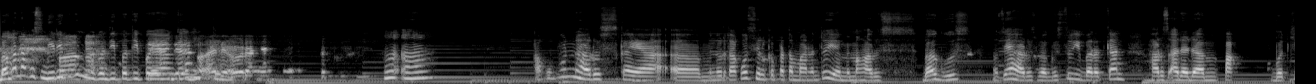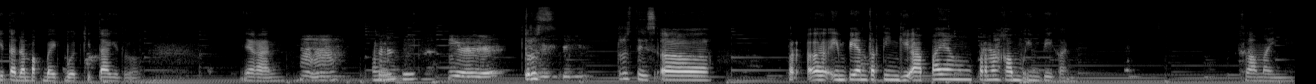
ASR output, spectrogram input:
Bahkan aku sendiri pun bukan tipe-tipe yang kayak gitu. ada orang yang uh -uh. Aku pun harus kayak uh, menurut aku circle pertemanan tuh ya memang harus bagus. Maksudnya harus bagus tuh ibaratkan harus ada dampak buat kita dampak baik buat kita gitu loh. Ya kan? Mm. -hmm. mm. iya iya. Terus terus tis uh, per, uh, impian tertinggi apa yang pernah kamu impikan? Selama ini.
